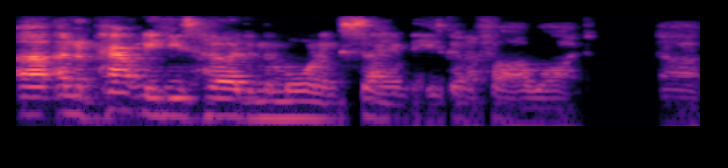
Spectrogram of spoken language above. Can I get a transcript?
Uh, and apparently, he's heard in the morning saying that he's going to fire wide. Um,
